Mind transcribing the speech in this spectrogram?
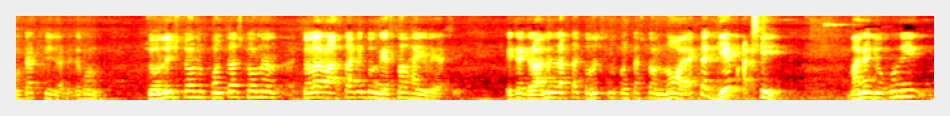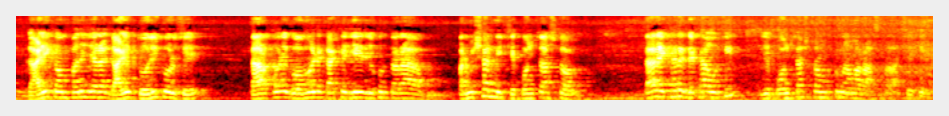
ওটা ঠিক আছে। দেখুন, চল্লিশ টন পঞ্চাশ টন চলা রাস্তা কিন্তু ন্যাশনাল হাইওয়ে আছে। এটা গ্রামীণ রাস্তা চল্লিশ টন পঞ্চাশ টন নয়, একটা গ্যাপ আছে। মানে যখনই গাড়ি কোম্পানি যারা গাড়ি তৈরি করছে, তারপরে গভর্নমেন্টের কাছে যে যখন তারা পারমিশন নিচ্ছে পঞ্চাশ টন তার এখানে দেখা উচিত যে পঞ্চাশ টন মতন আমার রাস্তা আছে কিনা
